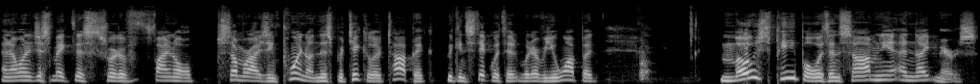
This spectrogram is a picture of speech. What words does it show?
And I want to just make this sort of final summarizing point on this particular topic. We can stick with it, whatever you want, but most people with insomnia and nightmares,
